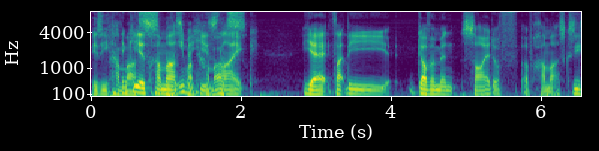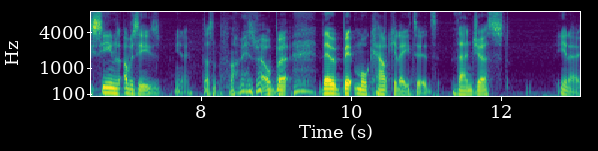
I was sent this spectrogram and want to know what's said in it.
is he Hamas? I think he is Hamas, he but he's Hamas. like, yeah, it's like the government side of of Hamas because he seems obviously he's you know doesn't love Israel, but they're a bit more calculated than just you know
